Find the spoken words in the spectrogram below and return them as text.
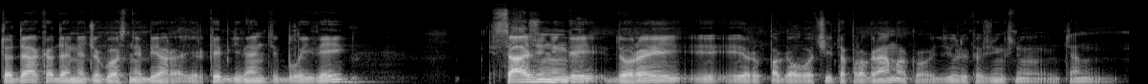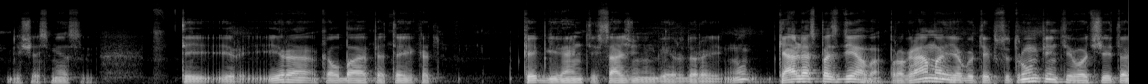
tada, kada medžiagos nebėra. Ir kaip gyventi blaiviai, sąžiningai, dorai ir pagal va šitą programą, ko 12 žingsnių ten iš esmės, tai ir yra kalba apie tai, kad kaip gyventi sąžiningai ir dorai. Nu, kelias pas Dievą. Programą, jeigu taip sutrumpinti, va šitą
